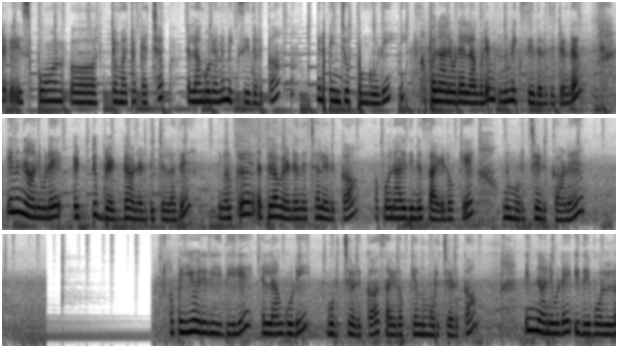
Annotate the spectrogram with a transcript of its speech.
ടീസ്പൂൺ ടൊമാറ്റോ കെച്ചപ്പ് എല്ലാം കൂടി ഒന്ന് മിക്സ് ചെയ്തെടുക്കാം. ഒരു പിഞ്ച് ഉപ്പും കൂടി. അപ്പോൾ ഞാനിവിടെ എല്ലാം കൂടി ഒന്ന് മിക്സ് ചെയ്തെടുത്തിട്ടുണ്ട്. ഇനി ഞാനിവിടെ എട്ട് ബ്രെഡാണ് എടുത്തിട്ടുള്ളത്. നിങ്ങൾക്ക് എത്ര വേണ്ടതെന്ന് വെച്ചാൽ എടുക്കാം. അപ്പോൾ ഞാൻ ഇതിന്റെ സൈഡൊക്കെ ഒന്ന് മുറിച്ചെടുക്കുകയാണ് അപ്പോൾ ഈ ഒരു രീതിയിൽ എല്ലാം കൂടി മുറിച്ചെടുക്കുക സൈഡൊക്കെ ഒന്ന് മുറിച്ചെടുക്കാം. ഇനി ഞാനിവിടെ ഇതേപോലുള്ള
